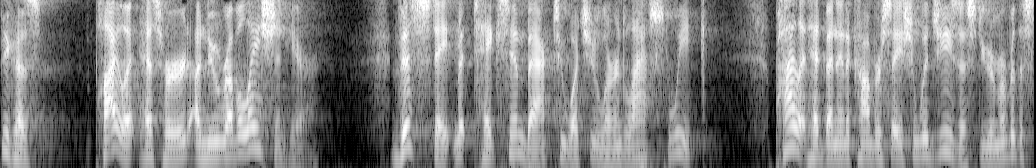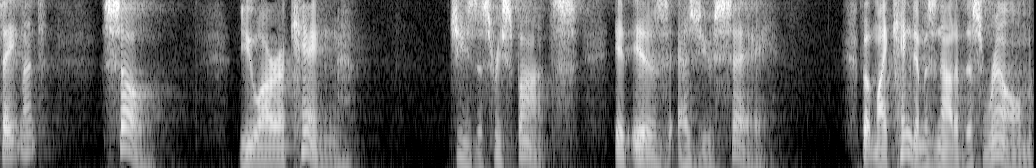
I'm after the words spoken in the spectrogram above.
because Pilate has heard a new revelation here. This statement takes him back to what you learned last week. Pilate had been in a conversation with Jesus. Do you remember the statement? So, you are a king. Jesus' response, It is as you say. But my kingdom is not of this realm.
